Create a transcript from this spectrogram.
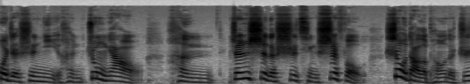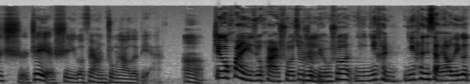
或者是你很重要、很珍视的事情，是否受到了朋友的支持，这也是一个非常重要的点。嗯，这个换一句话说，就是比如说你你很你很想要的一个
